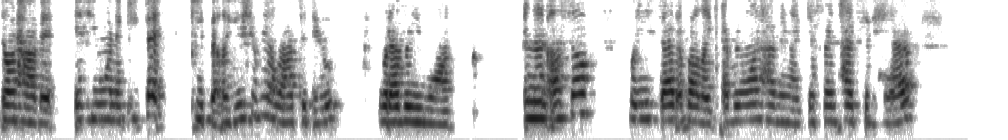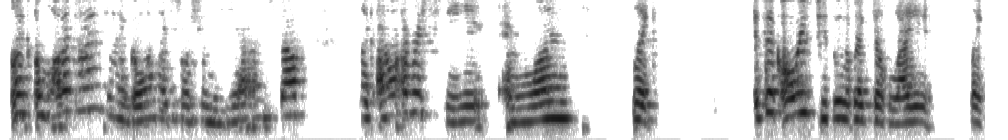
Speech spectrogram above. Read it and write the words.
don't have it. If you want to keep it, keep it. Like you should be allowed to do whatever you want. And then also what you said about like everyone having like different types of hair. Like a lot of times when I go on like social media and stuff, like I don't ever see anyone like it's like always people with like the light, like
